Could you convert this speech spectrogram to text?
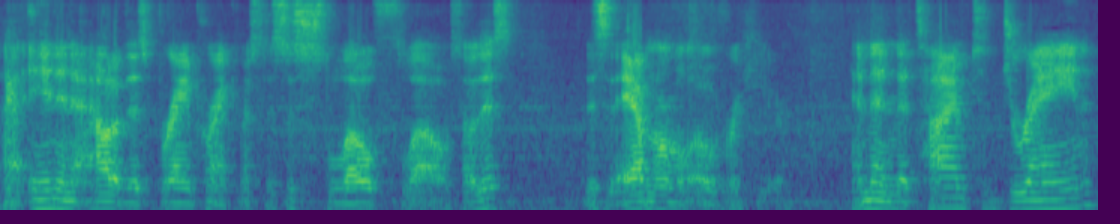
uh, in and out of this brain parenchyma. So this is slow flow. So this this is abnormal over here. And then the time to drain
